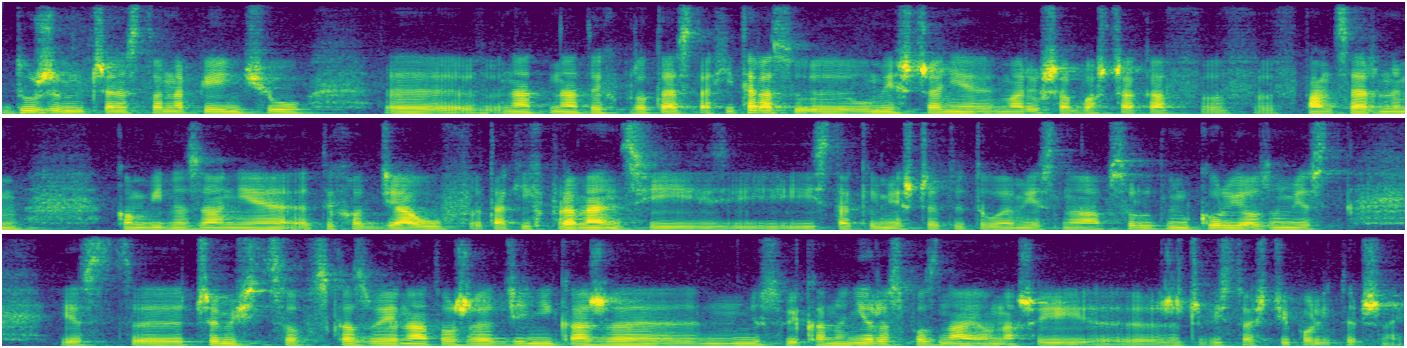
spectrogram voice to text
dużym często napięciu e, na, na tych protestach. I teraz e, umieszczenie Mariusza Błaszczaka w, w, w pancernym kombinezonie tych oddziałów takich prewencji i, i z takim jeszcze tytułem jest no, absolutnym kuriozum, jest, jest e, czymś, co wskazuje na to, że dziennikarze Newsweeka no, nie rozpoznają naszej e, rzeczywistości politycznej.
